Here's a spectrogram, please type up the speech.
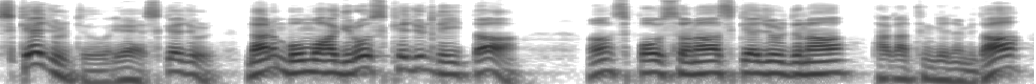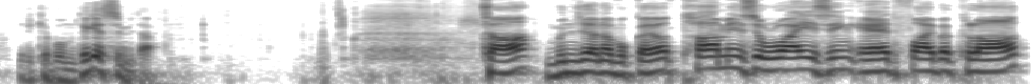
스케줄드. 예, 스케줄. 나는 뭐뭐 하기로 스케줄이 돼 있다. 어, 스포츠나 스케줄드나 다 같은 개념이다. 이렇게 보면 되겠습니다. 자, 문제 하나 볼까요? Tom is rising at 5 o'clock.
